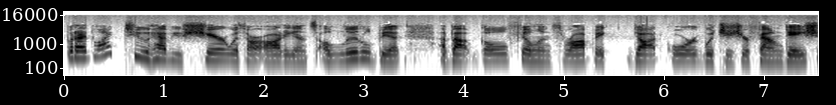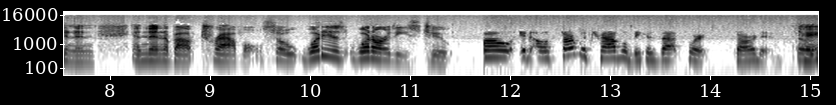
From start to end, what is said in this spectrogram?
But I'd like to have you share with our audience a little bit about gophilanthropic.org, which is your foundation, and, and then about travel. So what is what are these two? Well, it, I'll start with travel because that's where it started. So, Okay.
